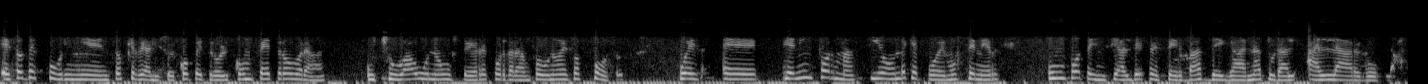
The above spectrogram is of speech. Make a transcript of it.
Esos descubrimientos que realizó Ecopetrol con Petrobras, Uchuba 1, ustedes recordarán, fue uno de esos pozos, pues eh, tiene información de que podemos tener un potencial de reservas de gas natural a largo plazo.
